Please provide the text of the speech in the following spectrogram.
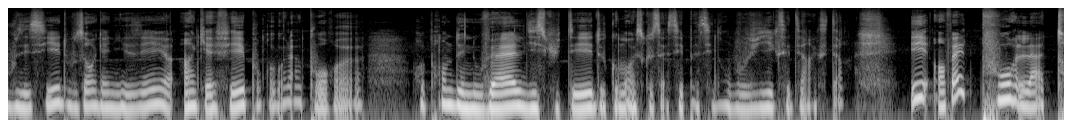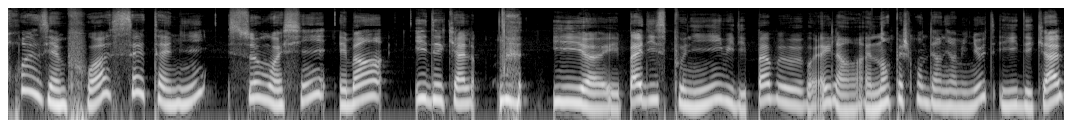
vous essayez de vous organiser un café pour voilà pour reprendre des nouvelles, discuter de comment est-ce que ça s'est passé dans vos vies, etc., etc. Et en fait, pour la troisième fois, cet ami, ce mois-ci, eh ben, il décale. il n'est euh, pas disponible, il est pas, euh, voilà, il a un, empêchement de dernière minute et il décale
